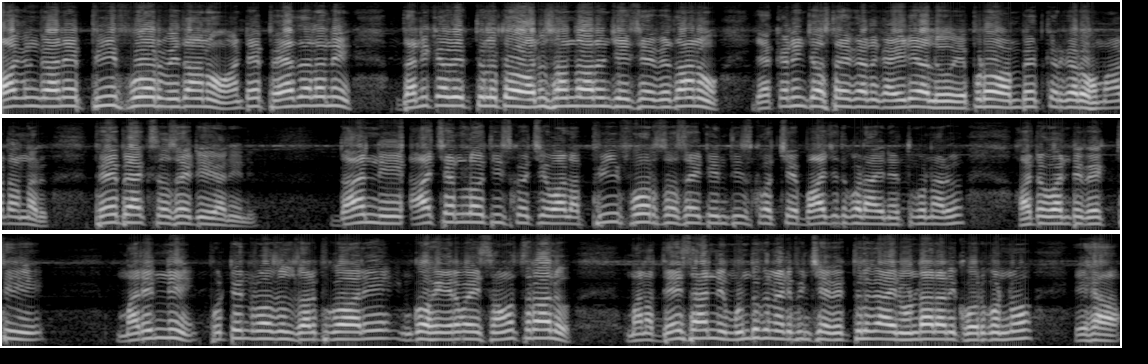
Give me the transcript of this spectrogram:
భాగంగానే పీ ఫోర్ విధానం అంటే పేదలని ధనిక వ్యక్తులతో అనుసంధానం చేసే విధానం ఎక్కడి నుంచి వస్తాయి కనుక ఐడియాలు ఎప్పుడో అంబేద్కర్ గారు ఒక మాట అన్నారు. పే బ్యాక్ సొసైటీ అని. దాన్ని ఆచరణలో తీసుకొచ్చి వాళ్ళ పీ ఫోర్ సొసైటీని తీసుకొచ్చే బాధ్యత కూడా ఆయన ఎత్తుకున్నారు. అటువంటి వ్యక్తి మరిన్ని పుట్టినరోజులు జరుపుకోవాలి. ఇంకొక ఇరవై సంవత్సరాలు మన దేశాన్ని ముందుకు నడిపించే వ్యక్తులుగా ఆయన ఉండాలని కోరుకుంటున్నాం. ఇక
